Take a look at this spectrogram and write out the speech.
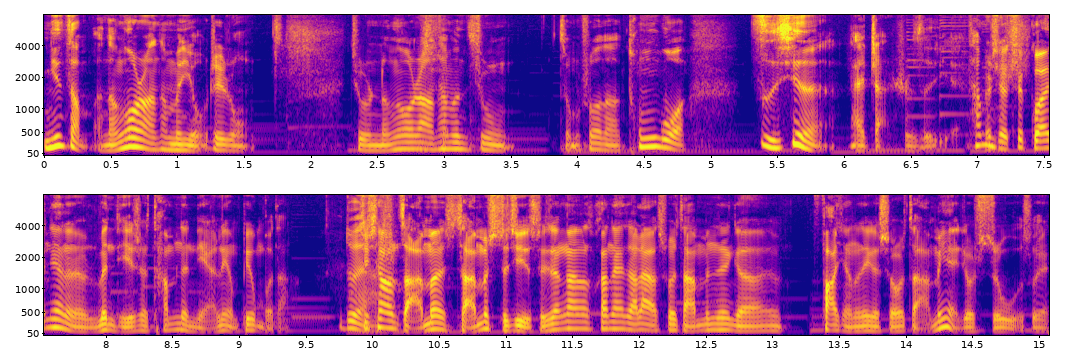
你怎么能够让他们有这种，就是能够让他们这种怎么说呢？通过自信来展示自己，他们而且最关键的问题是他们的年龄并不大，对、啊，就像咱们咱们十几岁，像刚刚才咱俩说咱们那个发行的那个时候，咱们也就十五岁，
